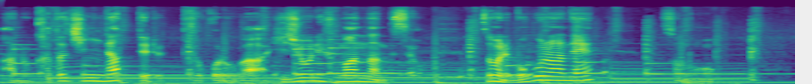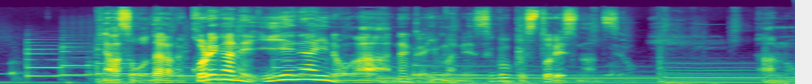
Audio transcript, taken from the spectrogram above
あの形になってるってところが非常に不満なんですよ。つまり僕はね、その、あ、そう、だからこれがね、言えないのが、なんか今ね、すごくストレスなんですよ。あの、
